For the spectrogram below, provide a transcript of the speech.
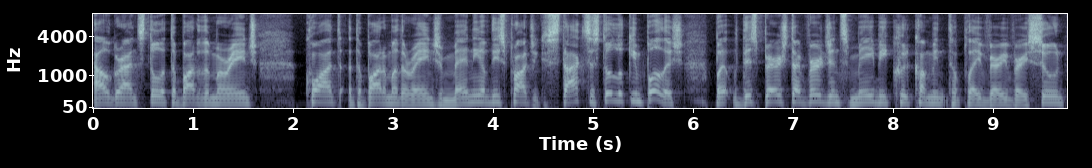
Algorand still at the bottom of the range. Quant at the bottom of the range. Many of these projects. Stacks is still looking bullish, but this bearish divergence maybe could come into play very, very soon.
